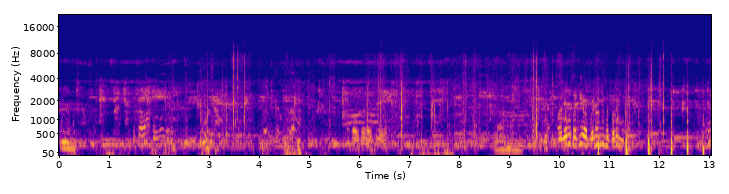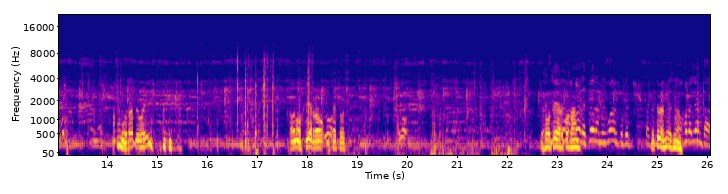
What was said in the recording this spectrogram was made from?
Ponle la mochila. Acá abajo, ¿no? Ah, vamos tranquilo, pero no nos separemos. Muy rápido, ahí. Vámonos, fierro, muchachos. Aló. Esa botella recojan. vamos Espérame igual, porque Esto es se señor. bajó la llanta.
